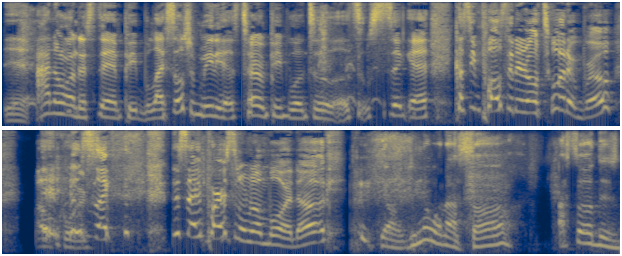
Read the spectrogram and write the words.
Yeah, I don't understand people. Like social media has turned people into uh, some sick ass. Because he posted it on Twitter, bro. Of It's course. like this ain't personal no more, dog. Yo, you know what I saw? I saw this.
